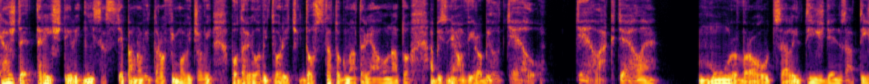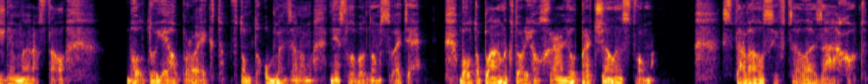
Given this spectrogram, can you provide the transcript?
Každé 3-4 dní sa Stepanovi Trofimovičovi podarilo vytvoriť dostatok materiálu na to, aby z neho vyrobil telu. Tela k tele. Múr v rohu celý týždeň za týždňom narastal. Bol to jeho projekt v tomto obmedzenom, neslobodnom svete. Bol to plán, ktorý ho chránil pred šialenstvom – Staval si v celé záchod.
